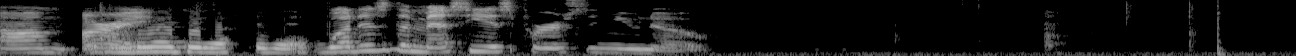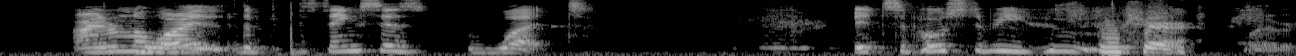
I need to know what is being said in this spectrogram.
Um, What alright. do I do after this? What is the messiest person you know? I don't know why the, the thing says what. It's supposed to be who. I'm sure. Whatever.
